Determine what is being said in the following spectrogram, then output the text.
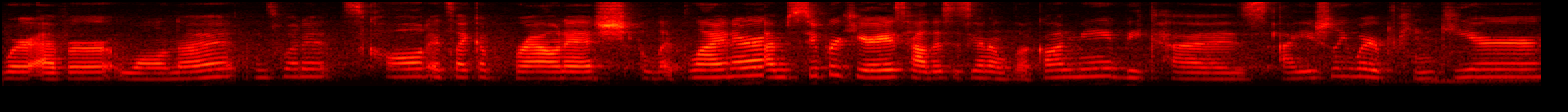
Wherever Walnut is what it's called. It's like a brownish lip liner. I'm super curious how this is to look on me because I usually wear pinkier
